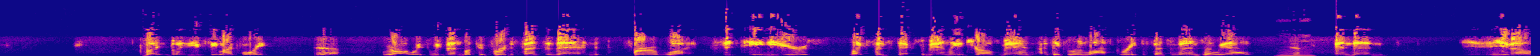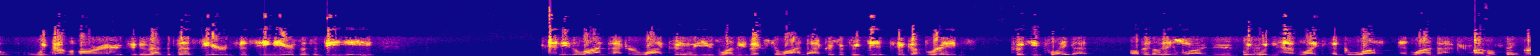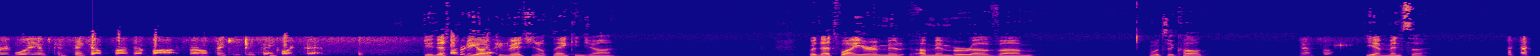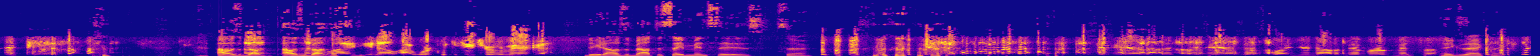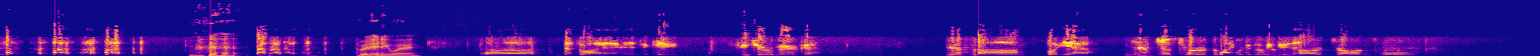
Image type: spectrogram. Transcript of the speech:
But but you see my point. Yeah. We're always we've been looking for a defensive end for what 15 years. Like since Dexter Manley and Charles Mann, I think were the last great defensive ends that we had. Mhm. And then, you know, we've got LaVar Arrington, who had the best year in 15 years as a DE, and he's a linebacker. Why couldn't we use one of these extra linebackers? If we did pick up Briggs, could he play that I'll position? why, dude. We wouldn't have, like, a glut at linebacker. I don't think Gregg Williams can think outside that box. I don't think he can think like that. Dude, that's I'd pretty be right. unconventional thinking, John. But that's why you're a, mi- a member of um, what's it called? Mensa? Yeah, Mensa. I was about, I was about to, That's why, you know, I work with the future of America. dude, I was about to say Mensa is. So, Aaron, that's, why you're not a member of Mensa. exactly. but anyway, uh, that's why I educate future of America. Yes. Um, but yeah, You've just heard the Why voices we do that? inside John's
